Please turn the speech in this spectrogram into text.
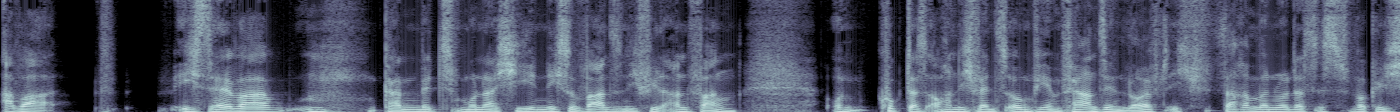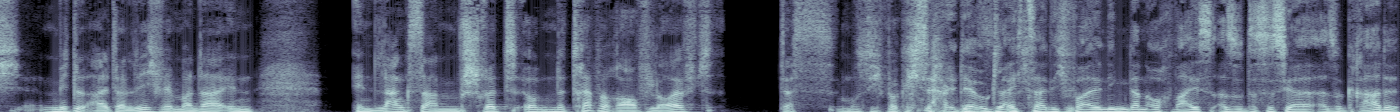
Aber ich selber kann mit Monarchie nicht so wahnsinnig viel anfangen und guck das auch nicht, wenn es irgendwie im Fernsehen läuft. Ich sage immer nur, das ist wirklich mittelalterlich, wenn man da in in langsamem Schritt irgendeine Treppe raufläuft. Das muss ich wirklich sagen. Der gleichzeitig vor allen Dingen dann auch weiß, also das ist ja, also gerade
